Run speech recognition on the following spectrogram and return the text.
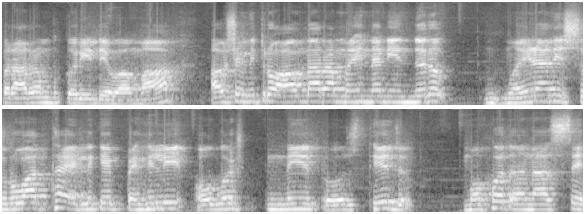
પ્રારંભ કરી દેવામાં આવશે. મિત્રો, આવનારા મહિનાની અંદર મહિનાની શરૂઆત થાય એટલે કે પહેલી ઓગસ્ટની રોજથી જ મફત અનાજ છે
